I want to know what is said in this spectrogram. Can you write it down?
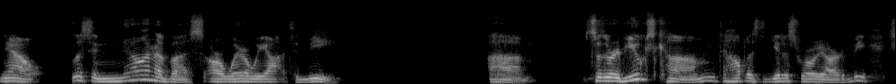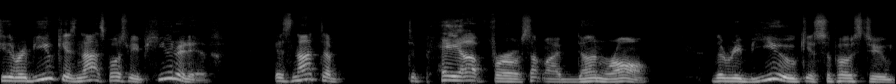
Now, listen. None of us are where we ought to be. Um, so the rebukes come to help us to get us where we are to be. See, the rebuke is not supposed to be punitive. It's not to to pay up for something I've done wrong. The rebuke is supposed to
